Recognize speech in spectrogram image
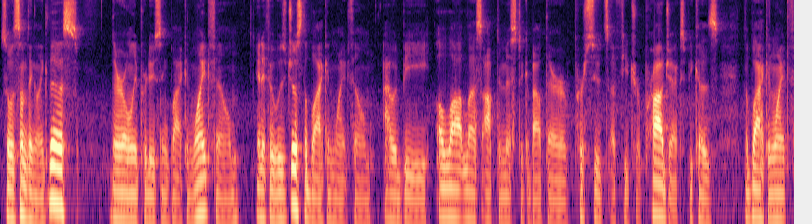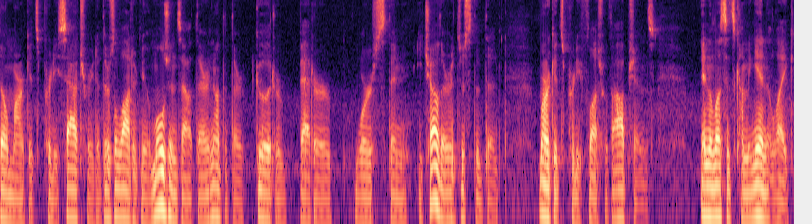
So with something like this, they're only producing black and white film, and if it was just the black and white film, I would be a lot less optimistic about their pursuits of future projects because the black and white film market's pretty saturated. There's a lot of new emulsions out there, not that they're good or better, worse than each other, it's just that the market's pretty flush with options. And unless it's coming in at like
